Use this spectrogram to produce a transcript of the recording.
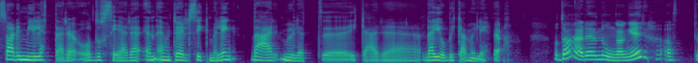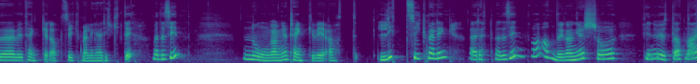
så er det mye lettere å dosere en eventuell sykemelding der, mulighet eh, ikke er, eh, der jobb ikke er mulig. Ja. Og da er det noen ganger at vi tenker at sykemelding er riktig medisin. Noen ganger tenker vi at litt sykemelding er rett medisin, og andre ganger så finner vi ut at nei,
